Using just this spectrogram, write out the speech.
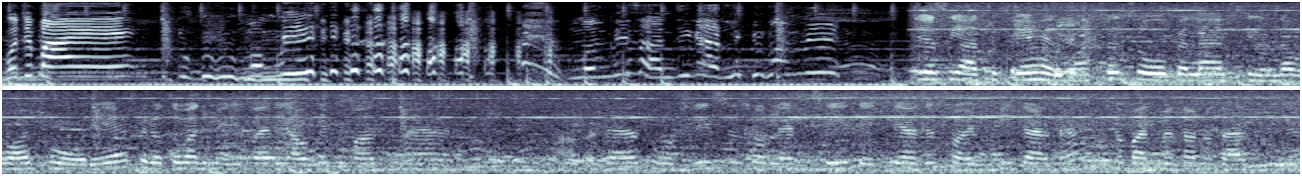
कुछ बाय मम्मी। ਜੀ ਅਸੀਂ ਆ ਚੁੱਕੇ ਹਾਂ ਹੈਡ ਵਾਟਰ ਸੋ ਪਹਿਲਾਂ ਸਟੀਲ ਦਾ ਵਾਸ਼ ਹੋ ਰਿਹਾ ਹੈ ਫਿਰ ਉਸ ਤੋਂ ਬਾਅਦ ਮੇਰੀ ਵਾਰੀ ਆਉਗੀ ਬਿਕਾਜ਼ ਮੈਂ ਅਹ, ਵਗੈਰਾ ਸੋਚ ਰਹੀ ਸੀ ਸੋ ਲੈਟਸ ਸੀ ਦੇਖਦੇ ਹਾਂ ਅੱਜ ਸਵਾਈਪ ਕੀ ਕਰਦਾ ਹੈ। ਉਸ ਤੋਂ ਬਾਅਦ ਮੈਂ ਤੁਹਾਨੂੰ ਦੱਸਦੀ ਹਾਂ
